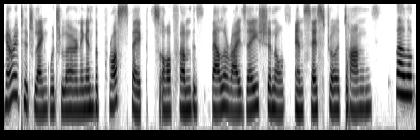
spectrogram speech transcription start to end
heritage language learning and the prospects of um, this valorization of ancestral tongues. Well,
